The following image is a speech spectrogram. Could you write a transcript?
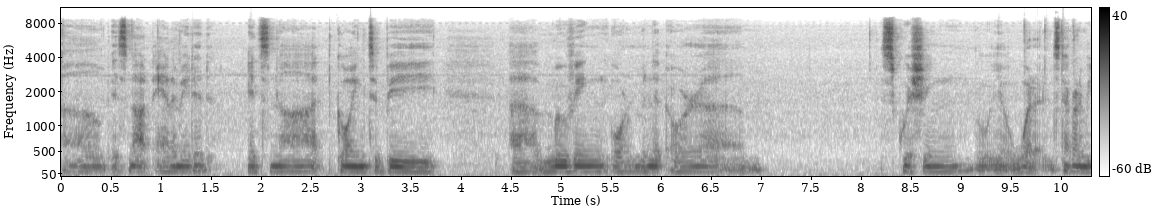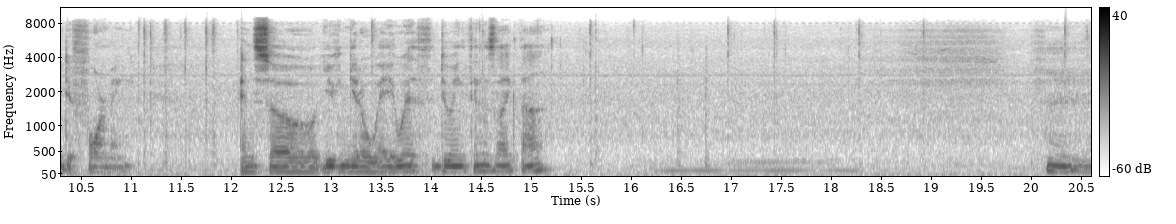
um, it's not animated. It's not going to be uh, moving or minute or um, squishing. You know what? It's not going to be deforming, and so you can get away with doing things like that. Hmm.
